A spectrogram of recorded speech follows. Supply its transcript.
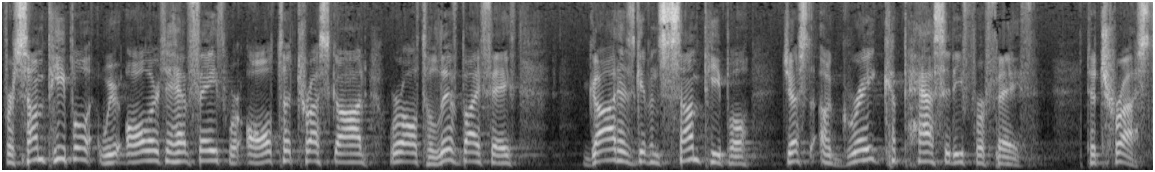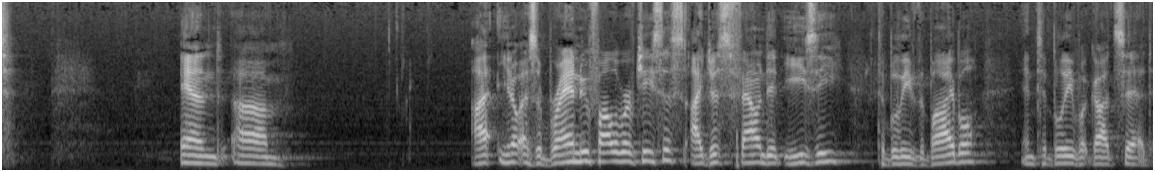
for some people, we all are to have faith. We're all to trust God. We're all to live by faith. God has given some people just a great capacity for faith, to trust. And, um, I, you know, as a brand new follower of Jesus, I just found it easy to believe the Bible and to believe what God said.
